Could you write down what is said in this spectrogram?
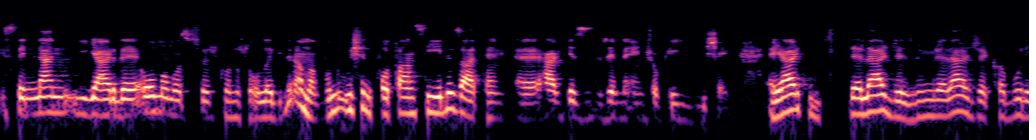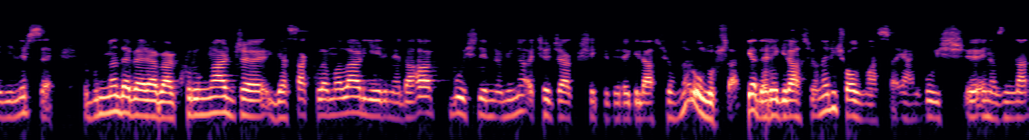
istenilen yerde olmaması söz konusu olabilir ama bunu işin potansiyeli zaten e, herkesin üzerine en çok eğildiği şey. Eğer ki kitlelerce, zümrelerce kabul edilirse bununla da beraber kurumlarca yasaklamalar yerine daha bu işlerin önünü açacak şekilde regülasyonlar olursa olursa ya da regülasyonlar hiç olmazsa yani bu iş e, en azından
